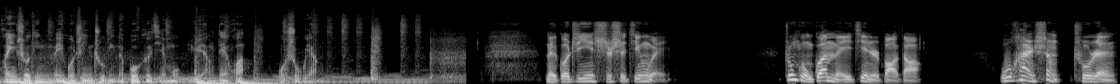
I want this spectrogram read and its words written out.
欢迎收听美国之音出品的播客节目《岳阳电话》，我是吴阳。美国之音时事经纬。中共官媒近日报道，吴汉胜出任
